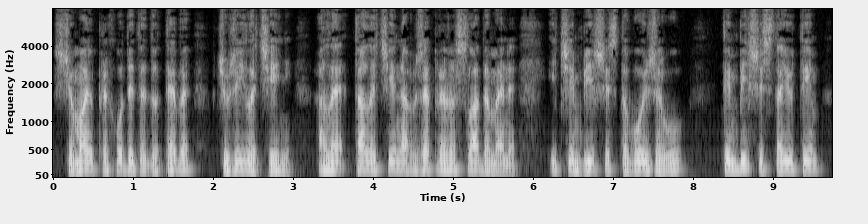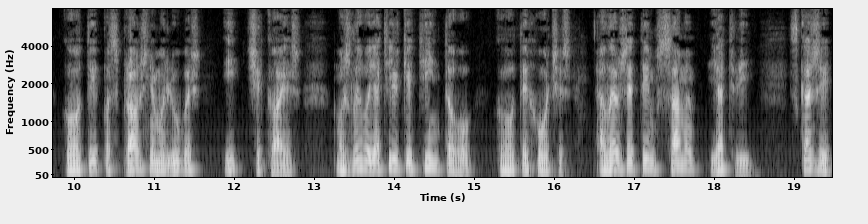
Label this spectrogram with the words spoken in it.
що маю приходити до тебе в чужій личині, але та личина вже приросла до мене, і чим більше з тобою живу, тим більше стаю тим, кого ти по-справжньому любиш і чекаєш. Можливо, я тільки тінь того, кого ти хочеш, але вже тим самим я твій. Скажи,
